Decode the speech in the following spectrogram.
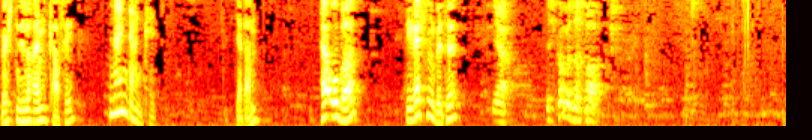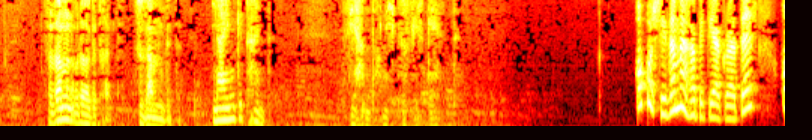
Möchten Sie noch einen Kaffee? Nein, danke. Ja dann. Herr Ober, die Rechnung bitte. Ja, ich komme sofort. Zusammen oder getrennt? Zusammen bitte. Nein, getrennt. Sie haben doch nicht so viel Geld. Όπως είδαμε αγαπητοί ακροατές, ο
